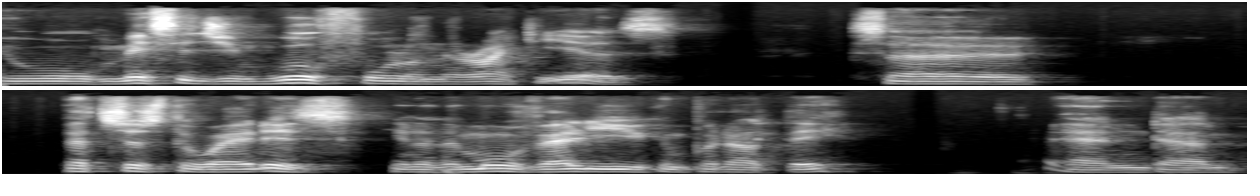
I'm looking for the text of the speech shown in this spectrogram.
your messaging will fall on the right ears. So that's just the way it is. You know, the more value you can put out there, and um,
